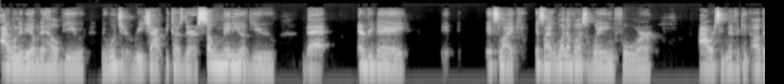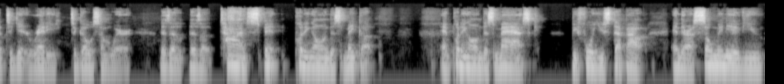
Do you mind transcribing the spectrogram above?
I want to be able to help you. We want you to reach out because there are so many of you that every day it, it's like it's like one of us waiting for our significant other to get ready to go somewhere. There's a there's a time spent putting on this makeup and putting on this mask before you step out. And there are so many of you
